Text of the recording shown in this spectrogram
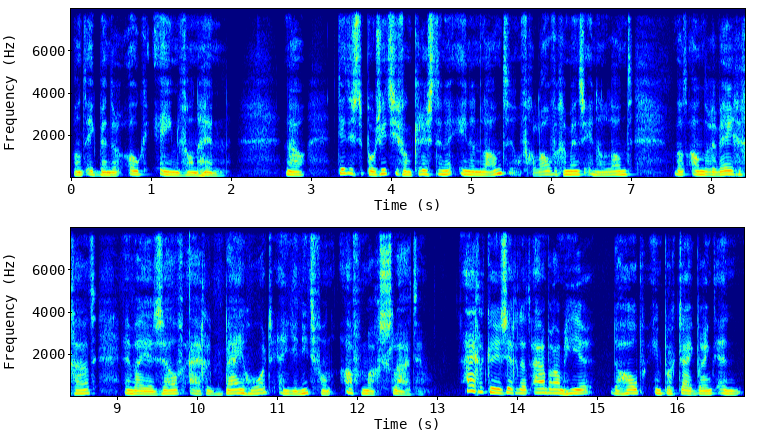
want ik ben er ook één van hen. Nou, dit is de positie van christenen in een land, of gelovige mensen in een land, wat andere wegen gaat en waar je zelf eigenlijk bij hoort en je niet van af mag sluiten. Eigenlijk kun je zeggen dat Abraham hier de hoop in praktijk brengt en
